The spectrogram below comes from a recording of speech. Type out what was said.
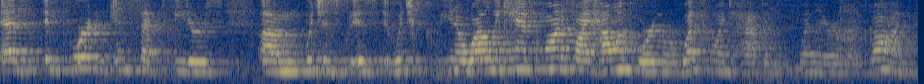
as important insect feeders, um, which is, is which you know while we can't quantify how important or what's going to happen when they're gone,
